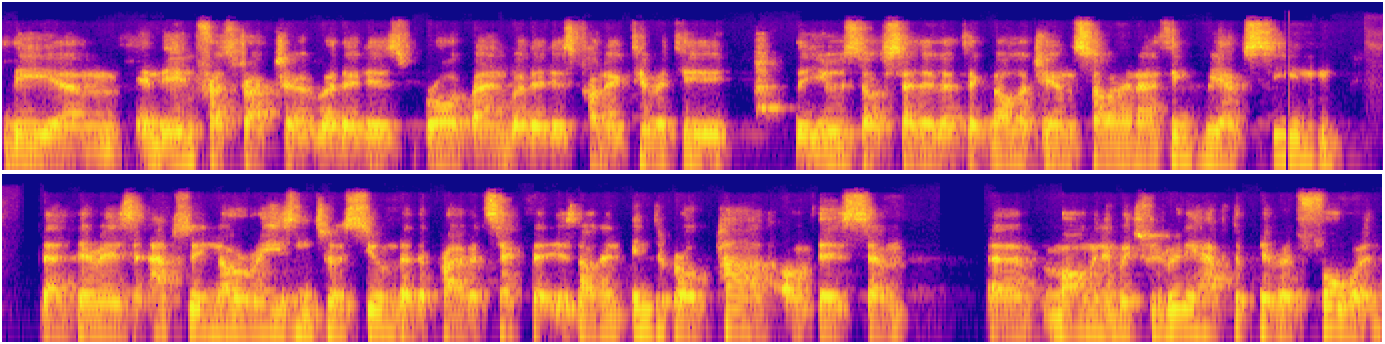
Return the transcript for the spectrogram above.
the um, in the infrastructure, whether it is broadband, whether it is connectivity, the use of cellular technology, and so on. And I think we have seen that there is absolutely no reason to assume that the private sector is not an integral part of this um, uh, moment in which we really have to pivot forward.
